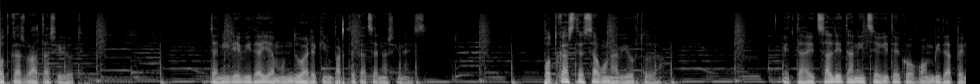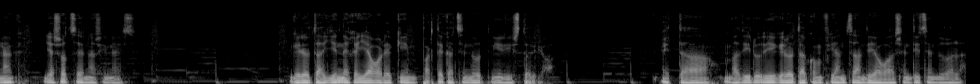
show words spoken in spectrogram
podcast bat hasi dut. Eta nire bidaia munduarekin partekatzen hasi naiz. Podcast ezaguna bihurtu da. Eta itzalditan hitz egiteko gonbidapenak jasotzen hasi naiz. Gero eta jende gehiagorekin partekatzen dut nire historioa. Eta badirudi gero eta konfiantza handiagoa sentitzen dudala.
